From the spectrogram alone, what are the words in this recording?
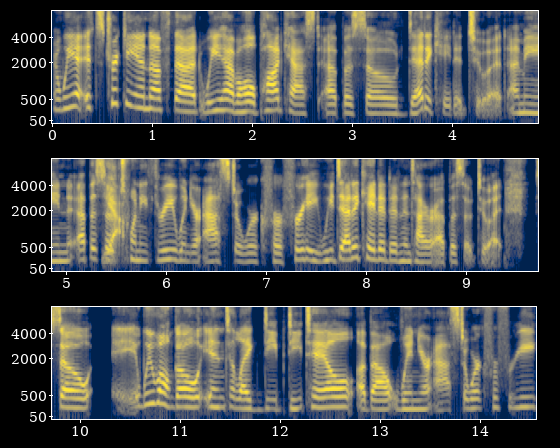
And we it's tricky enough that we have a whole podcast episode dedicated to it. I mean, episode Yeah. 23 when you're asked to work for free, we dedicated an entire episode to it. So, Eh, we won't go into like deep detail about when you're asked to work for free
